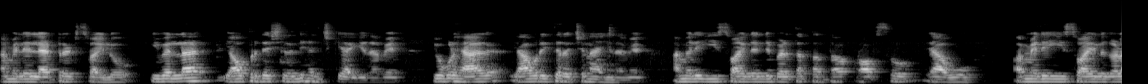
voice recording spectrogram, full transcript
ಆಮೇಲೆ ಲ್ಯಾಟ್ರೈಟ್ ಸಾಯಿಲು ಇವೆಲ್ಲ ಯಾವ ಪ್ರದೇಶದಲ್ಲಿ ಹಂಚಿಕೆ ಆಗಿದಾವೆ? ಇವುಗಳು ಯಾವ ಯಾವ ರೀತಿ ರಚನೆ ಆಗಿದಾವೆ? ಆಮೇಲೆ ಈ ಸಾಯಿಲ್ ಅಲ್ಲಿ ಬೆಳ್ತಕ್ಕಂತಹ ಕ್ರಾಪ್ಸ್ ಯಾವುವು? ಆಮೇಲೆ ಈ ಸಾಯಿಲ್ಗಳ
